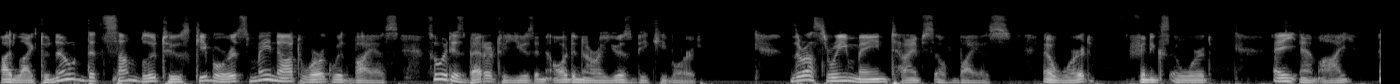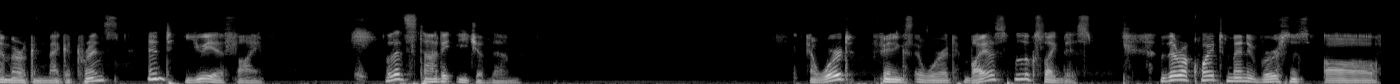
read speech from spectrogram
I'd like to note that some Bluetooth keyboards may not work with BIOS, so it is better to use an ordinary USB keyboard. There are three main types of BIOS – AWARD, Phoenix Award, AMI, American Megatrends, and UEFI. Let's study each of them. Award, Phoenix Award BIOS looks like this. There are quite many versions of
